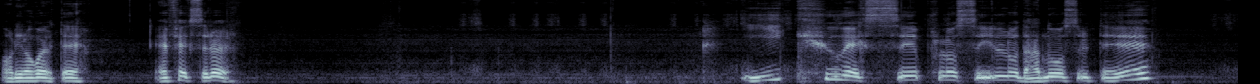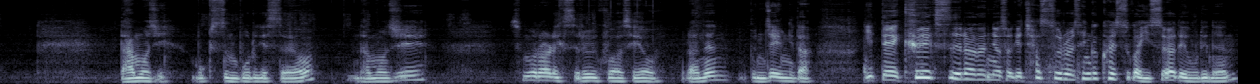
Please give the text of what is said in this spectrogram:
어리라고 할 때 fx를 2qx 플러스 1로 나누었을 때 나머지 몫은 모르겠어요. 나머지 스몰 rx를 구하세요. 라는 문제입니다. 이때 qx라는 녀석의 차수를 생각할 수가 있어야 돼요. 우리는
